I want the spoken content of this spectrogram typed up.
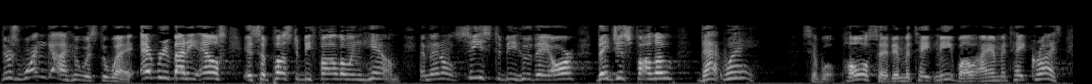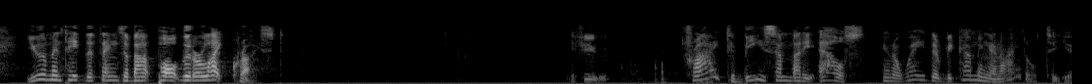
There's one guy who is the way. Everybody else is supposed to be following him. And they don't cease to be who they are. They just follow that way. Said, well, Paul said, imitate me while I imitate Christ. You imitate the things about Paul that are like Christ. If you try to be somebody else in a way, they're becoming an idol to you.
